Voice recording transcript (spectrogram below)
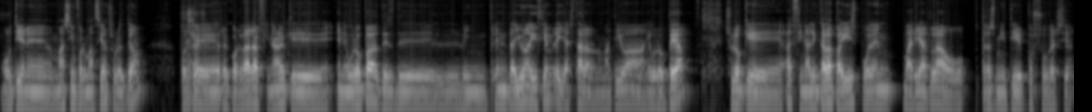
O tiene más información sobre el tema. Porque recordar al final que en Europa desde el 31 de diciembre ya está la normativa europea, solo que al final en cada país pueden variarla o transmitir pues, su versión.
